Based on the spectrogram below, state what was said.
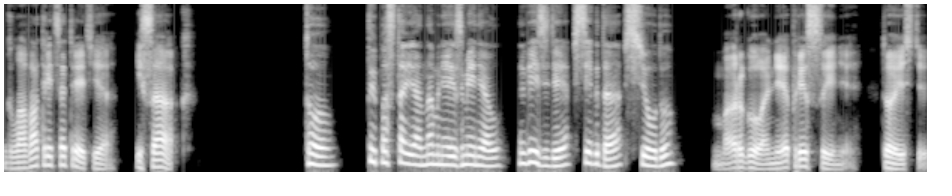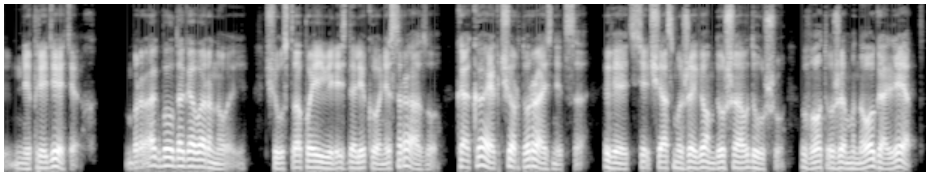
Глава 33. Исаак. То, ты постоянно мне изменял. Везде, всегда, всюду. Марго, не при сыне. То есть, не при детях. Брак был договорной. Чувства появились далеко не сразу. Какая к черту разница? Ведь сейчас мы живем душа в душу. Вот уже много лет.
